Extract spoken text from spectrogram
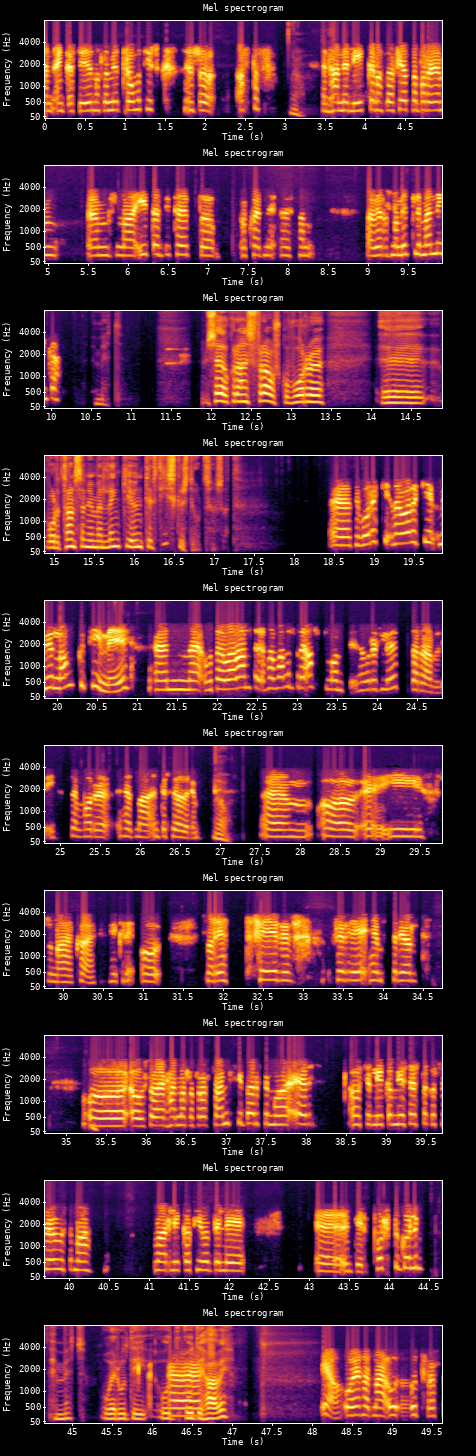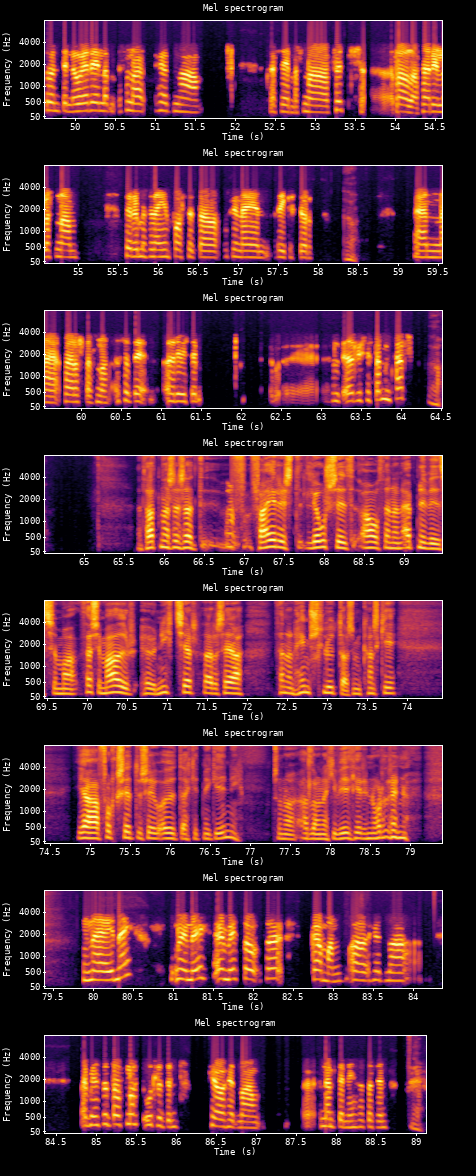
en enga síðan náttúrulega mjög traumatísk eins og alltaf. Já. en hann er líka náttúrulega fjalla bara um, um svona identitet og, og hvernig þannig að vera svona milli menninga. Segð okkur aðeins frá sko, voru, uh, voru tansanjumenn lengi undir þýskristjórn sem sagt? Uh, ekki, það var ekki mjög langu tími en uh, það, var aldrei, það var aldrei allt landi, það voru hlutar af því sem voru hérna, undir þjóðurum um, og uh, í svona hvað og rétt fyrir, fyrir heimsturjöld og, og svo er hann alltaf frá Sansibar sem er á sér líka mjög sérstakarsögu sem að var líka tímabili uh, undir Portugalum. Einmitt. Og er út í, út, uh, út í hafi? Já, og er hérna út frá strandinu og er eiginlega svona, hérna, hvað segir maður, svona fullráða. Það er eiginlega svona, þeir eru með sína einn fórsetta og sína einn ríkistjórn. Já. En uh, það er alltaf svona, svolítið öðruvísi, öðruvísi stemming þar. Já. En þarna sem sagt færist ljósið á þennan efni við sem að þessi maður hefur nýtt sér, það er að segja þennan heimsluta sem kannski, já, fólk setur sig auðvitað ekkert mikið inn í, svona allavega ekki við hér í Norðreinu. Nei, nei, nei, nei, einmitt og það er gaman að, hérna, að minnst þetta flott útlutun hjá, hérna, nefndinni þetta sinn. Já.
